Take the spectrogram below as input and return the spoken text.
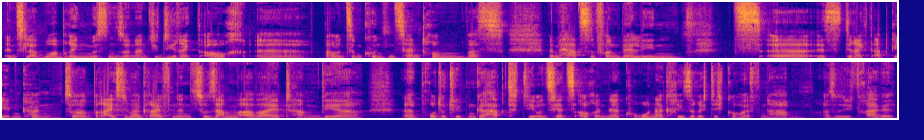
ins Labor bringen müssen, sondern die direkt auch äh, bei uns im Kundenzentrum, was im Herzen von Berlin äh, es direkt abgeben können. Zur bereichsübergreifenden Zusammenarbeit haben wir äh, Prototypen gehabt, die uns jetzt auch in der Corona-Krise richtig geholfen haben. Also die Frage,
